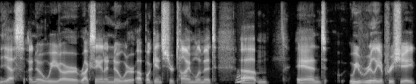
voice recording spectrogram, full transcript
Yes, I know we are, Roxane. I know we're up against your time limit. Um, and we really appreciate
